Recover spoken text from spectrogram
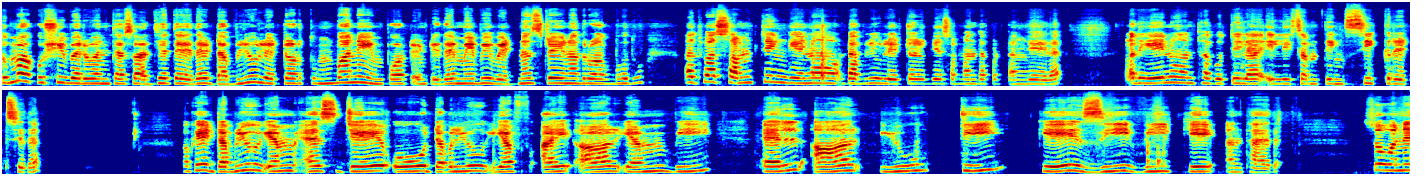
ತುಂಬಾ ಖುಷಿ ಬರುವಂಥ ಸಾಧ್ಯತೆ ಇದೆ. ಡಬ್ಲ್ಯೂ ಲೆಟರ್ ತುಂಬಾನೇ ಇಂಪಾರ್ಟೆಂಟ್ ಇದೆ. ಮೇ ಬಿ ವೆಡ್ನೆಸ್ಡೇ ಏನಾದರೂ ಆಗ್ಬೋದು, ಅಥವಾ ಸಮಥಿಂಗ್ ಏನೋ ಡಬ್ಲ್ಯೂ ಲೆಟರ್ಗೆ ಸಂಬಂಧಪಟ್ಟಂಗೆ ಇದೆ. ಅದು ಏನು ಅಂತ ಗೊತ್ತಿಲ್ಲ. ಇಲ್ಲಿ ಸಮಥಿಂಗ್ ಸೀಕ್ರೆಟ್ಸ್ ಇದೆ. Okay W M S J O W F I R M B L R U T K G V K ಅಂತ ಇದೆ. ಸೊ ಒಂದನೇ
